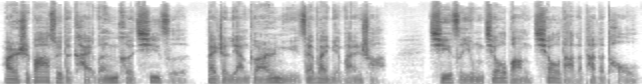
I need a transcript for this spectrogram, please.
二十八岁的凯文和妻子带着两个儿女在外面玩耍，妻子用胶棒敲打了他的头。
